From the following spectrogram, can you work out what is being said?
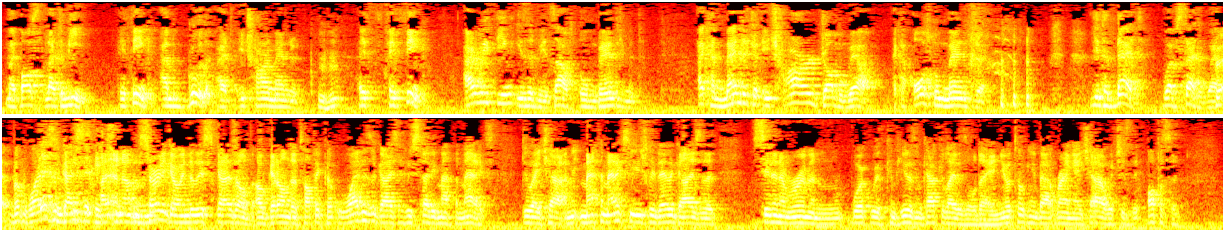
my boss like me, he think I'm good at HR management. hmm He, he think everything is a result of management. I can manage HR job well. I can also manage the internet website well. But, but why does a the guy, I, and I'm sorry to go into this, guys, I'll, I'll get on the topic, but why does a guy who study mathematics do HR? I mean, mathematics are usually, they're the guys that sit in a room and work with computers and calculators all day, and you're talking about running HR, which is the opposite.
